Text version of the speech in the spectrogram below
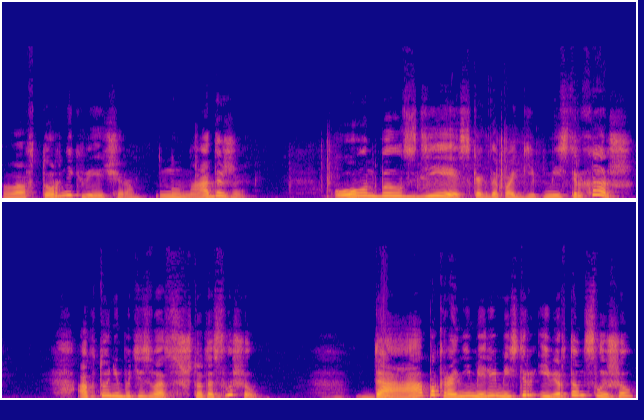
Во вторник вечером. Ну надо же! Он был здесь, когда погиб мистер Харш. А кто-нибудь из вас что-то слышал? Да, по крайней мере, мистер Ивертон слышал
